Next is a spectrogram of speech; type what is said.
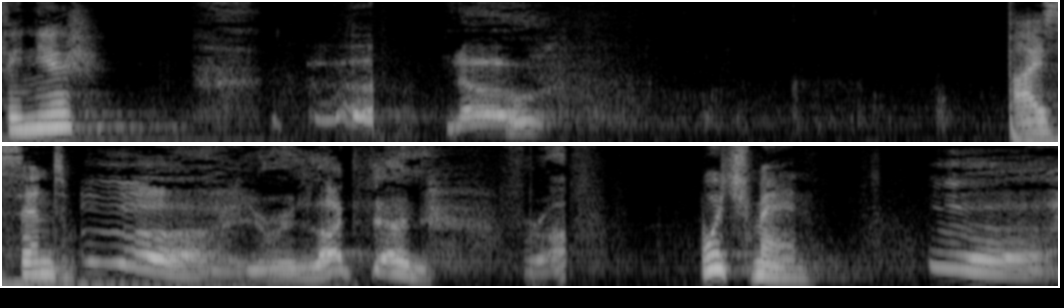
Finir? No. I sent... Ugh, you're in luck then, Fro. Which man? Ugh.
